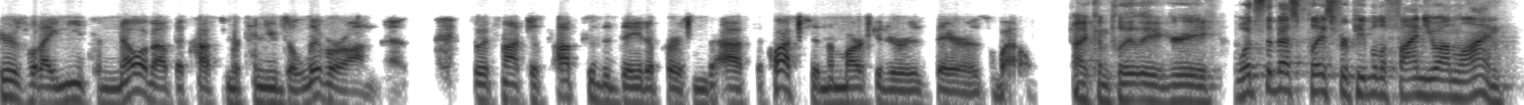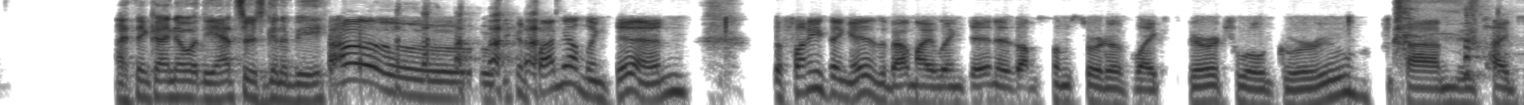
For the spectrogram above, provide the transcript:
here's what I need to know about the customer. Can you deliver on this? So it's not just up to the data person to ask the question, the marketer is there as well. I completely agree. What's the best place for people to find you online? I think I know what the answer is going to be. Oh, you can find me on LinkedIn the funny thing is about my LinkedIn is I'm some sort of like spiritual guru um, who types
